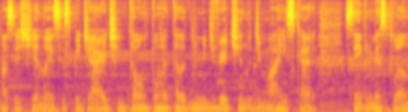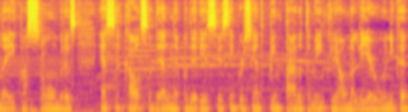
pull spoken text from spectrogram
assistindo esse speed art, então, porra, tá me divertindo demais, cara. Sempre mesclando aí com as sombras. Essa calça dela, né, poderia ser 100% pintada também, criar uma layer única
